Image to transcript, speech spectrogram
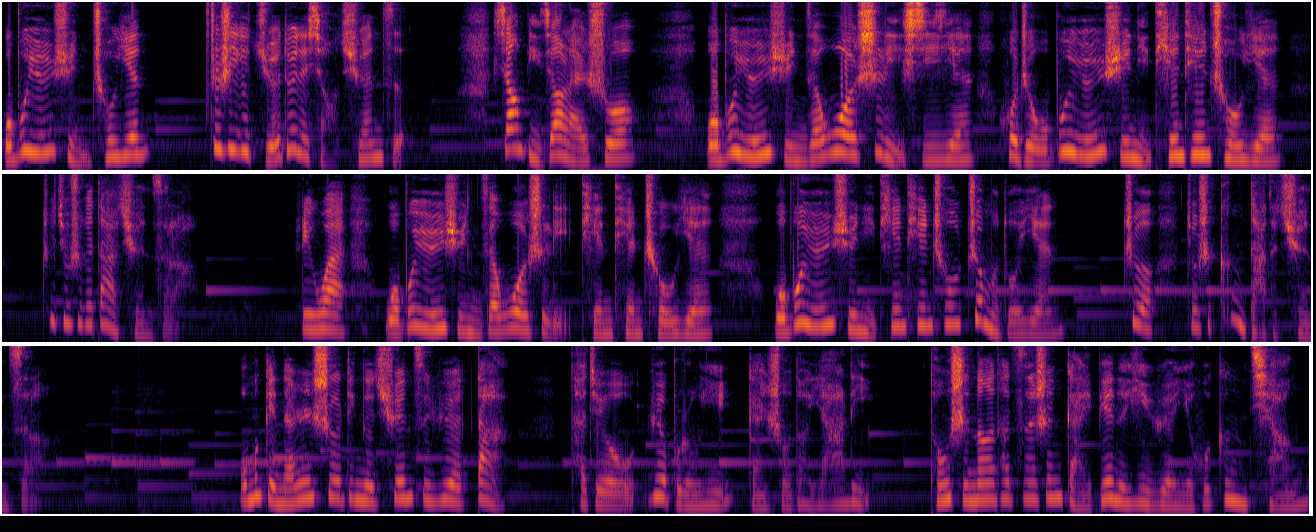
我不允许你抽烟。这是一个绝对的小圈子，相比较来说，我不允许你在卧室里吸烟，或者我不允许你天天抽烟，这就是个大圈子了。另外，我不允许你在卧室里天天抽烟，我不允许你天天抽这么多烟，这就是更大的圈子了。我们给男人设定的圈子越大，他就越不容易感受到压力，同时呢，他自身改变的意愿也会更强。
